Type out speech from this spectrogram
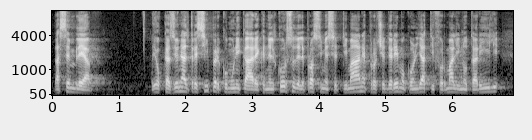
L'Assemblea è occasione altresì per comunicare che nel corso delle prossime settimane procederemo con gli atti formali notarili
